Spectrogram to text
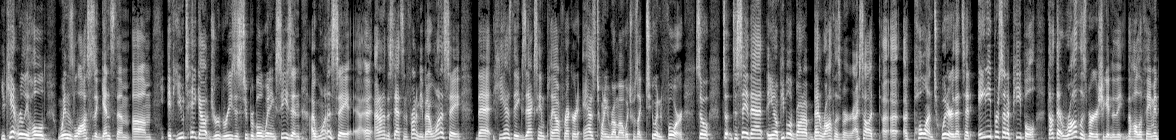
you can't really hold wins losses against against them. Um, if you take out Drew Brees' Super Bowl winning season, I want to say, I, I, don't have the stats in front of me, but I want to say that he has the exact same playoff record as Tony Romo, which was like two and four. So to, to say that, you know, people have brought up Ben Roethlisberger. I saw a, a, a poll on Twitter that said 80% of people thought that Roethlisberger should get into the, the Hall of Fame. And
